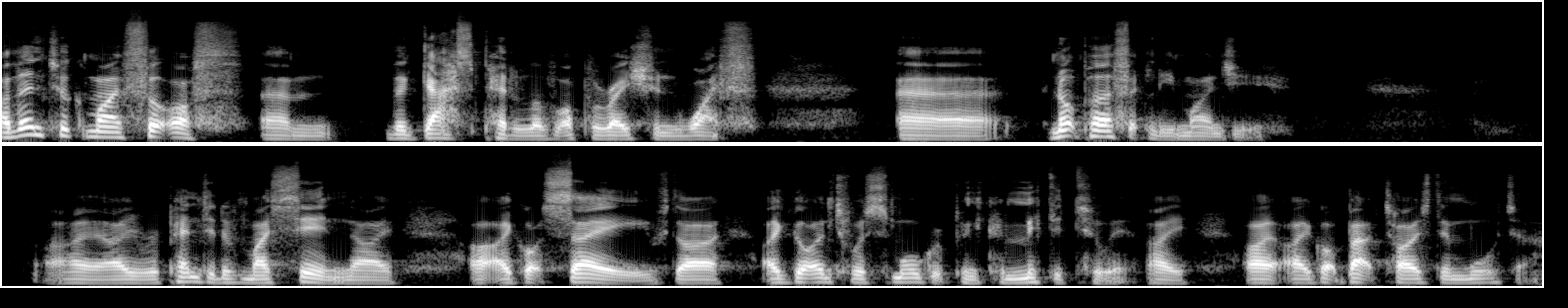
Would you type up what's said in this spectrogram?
I then took my foot off um, the gas pedal of Operation Wife. Uh, not perfectly, mind you. I, I, repented of my sin. I, I got saved. I, I got into a small group and committed to it. I, I, I got baptized in water.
